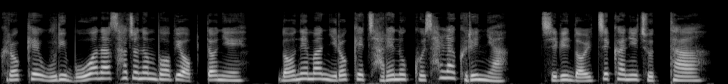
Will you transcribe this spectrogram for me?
그렇게 우리 뭐 하나 사주는 법이 없더니 너네만 이렇게 잘해놓고 살라 그랬냐? 집이 널찍하니 좋다.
